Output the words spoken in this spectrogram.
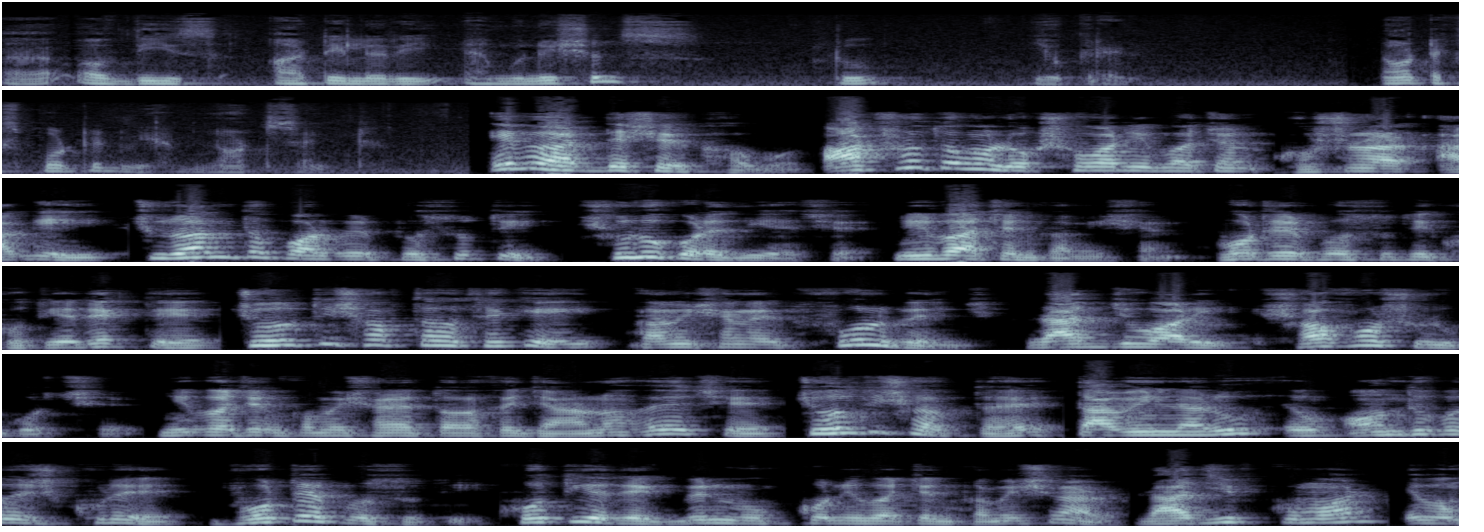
uh, of these artillery ammunitions to Ukraine. Not exported. We have not sent. এবার দেশের খবর। আঠারোতম লোকসভা নির্বাচন ঘোষণার আগেই চূড়ান্ত পর্বের প্রস্তুতি শুরু করে দিয়েছে নির্বাচন কমিশন। ভোটের প্রস্তুতি খতিয়ে দেখতে চলতি সপ্তাহ থেকেই কমিশনের ফুল বেঞ্চ রাজ্যওয়ারি সফর শুরু করছে। নির্বাচন কমিশনের তরফে জানানো হয়েছে, চলতি সপ্তাহে তামিলনাড়ু এবং অন্ধ্রপ্রদেশ ঘুরে ভোটের প্রস্তুতি খতিয়ে দেখবেন মুখ্য নির্বাচন কমিশনার রাজীব কুমার এবং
